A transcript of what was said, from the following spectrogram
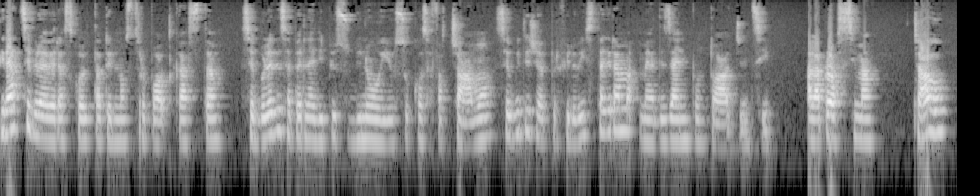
Grazie per aver ascoltato il nostro podcast. Se volete saperne di più su di noi o su cosa facciamo, seguiteci al profilo Instagram meadesign.agency. Alla prossima! Ciao!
